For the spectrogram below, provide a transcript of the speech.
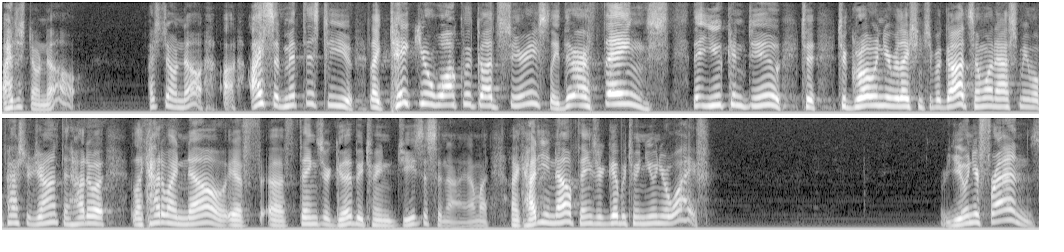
I just don't know. I just don't know. I, I submit this to you. Like take your walk with god seriously. There are things that you can do to, to grow in your relationship with god. Someone asked me well pastor jonathan how do i like how do i know if uh, things are good between jesus and i? I'm like, like how do you know if things are good between you and your wife? Or you and your friends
